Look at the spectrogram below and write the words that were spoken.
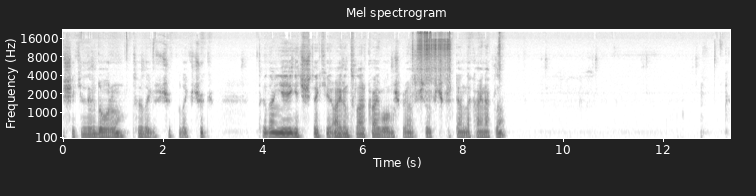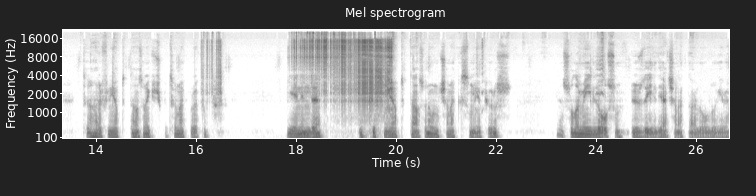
şekilleri doğru. Tığ da küçük, bu da küçük. Tığdan Y'ye geçişteki ayrıntılar kaybolmuş birazcık işte o küçüklükten de kaynaklı. Harfini yaptıktan sonra küçük bir tırnak bırakıp Y'nin de üst kısmını yaptıktan sonra bunun çanak kısmını yapıyoruz. Yine sola meyilli olsun. Düz değil diğer çanaklarda olduğu gibi.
